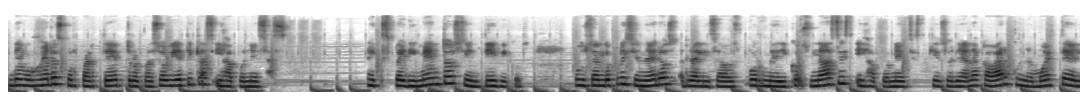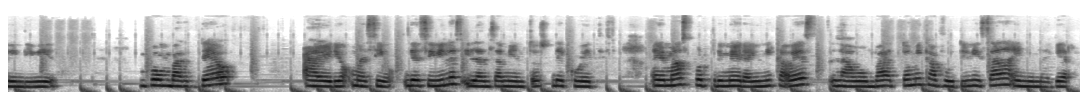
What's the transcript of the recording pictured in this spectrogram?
de mujeres por parte de tropas soviéticas y japonesas. Experimentos científicos usando prisioneros realizados por médicos nazis y japoneses que solían acabar con la muerte del individuo. Bombardeo aéreo masivo de civiles y lanzamientos de cohetes. Además, por primera y única vez, la bomba atómica fue utilizada en una guerra.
